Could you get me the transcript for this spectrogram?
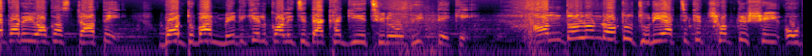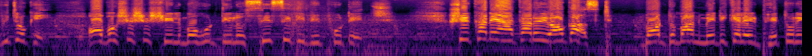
এগারোই অগস্ট রাতে বর্ধমান মেডিকেল কলেজে দেখা গিয়েছিল অভিক দেকে আন্দোলনরত জুনিয়র চিকিৎসকদের সেই অভিযোগে অবশেষে শিলমোহর দিল সিসিটিভি ফুটেজ। সেখানে এগারোই অগস্ট বর্ধমান মেডিকেলের ভেতরে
